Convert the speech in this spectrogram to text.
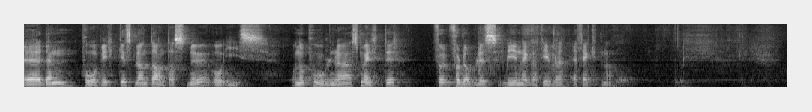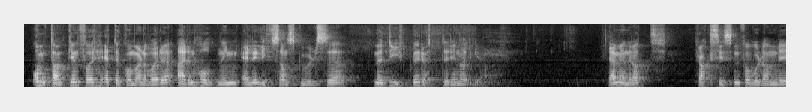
Eh, den påvirkes bl.a. av snø og is. Og når polene smelter, fordobles de negative effektene. Omtanken for etterkommerne våre er en holdning eller livsanskuelse med dype røtter i Norge. Jeg mener at praksisen for hvordan vi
